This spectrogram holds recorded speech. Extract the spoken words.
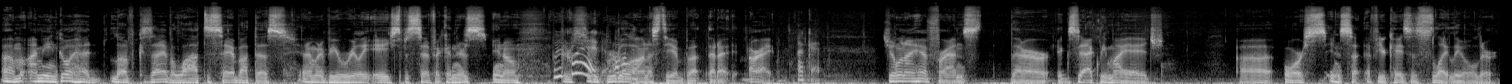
Um, I mean, go ahead, love, because I have a lot to say about this, and I'm going to be really age specific. And there's, you know, there's some brutal honesty about that. I all right. Okay. Jill and I have friends that are exactly my age, uh, or in a few cases slightly older.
